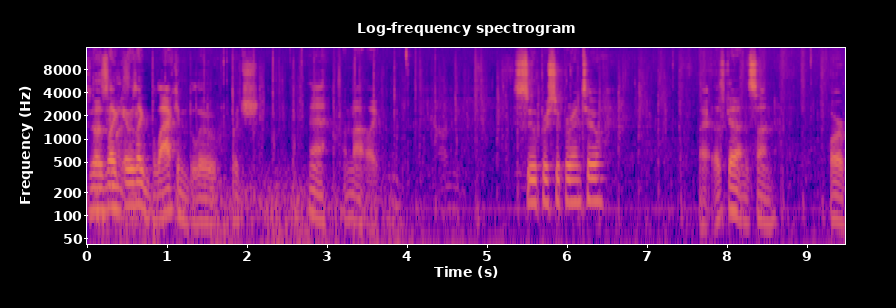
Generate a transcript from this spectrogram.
So it was like it was like black and blue, which, eh, I'm not like super super into. All right, let's get out in the sun, or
